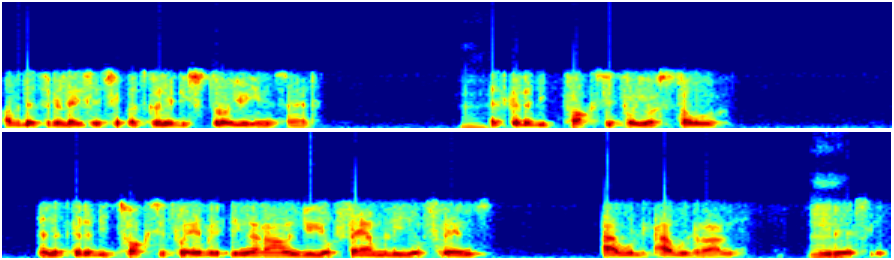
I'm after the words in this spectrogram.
of this relationship. It's going to destroy you inside. Hmm. It's going to be toxic for your soul. And it's going to be toxic for everything around you, your family, your friends. I would, I would run. Hmm. Seriously.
